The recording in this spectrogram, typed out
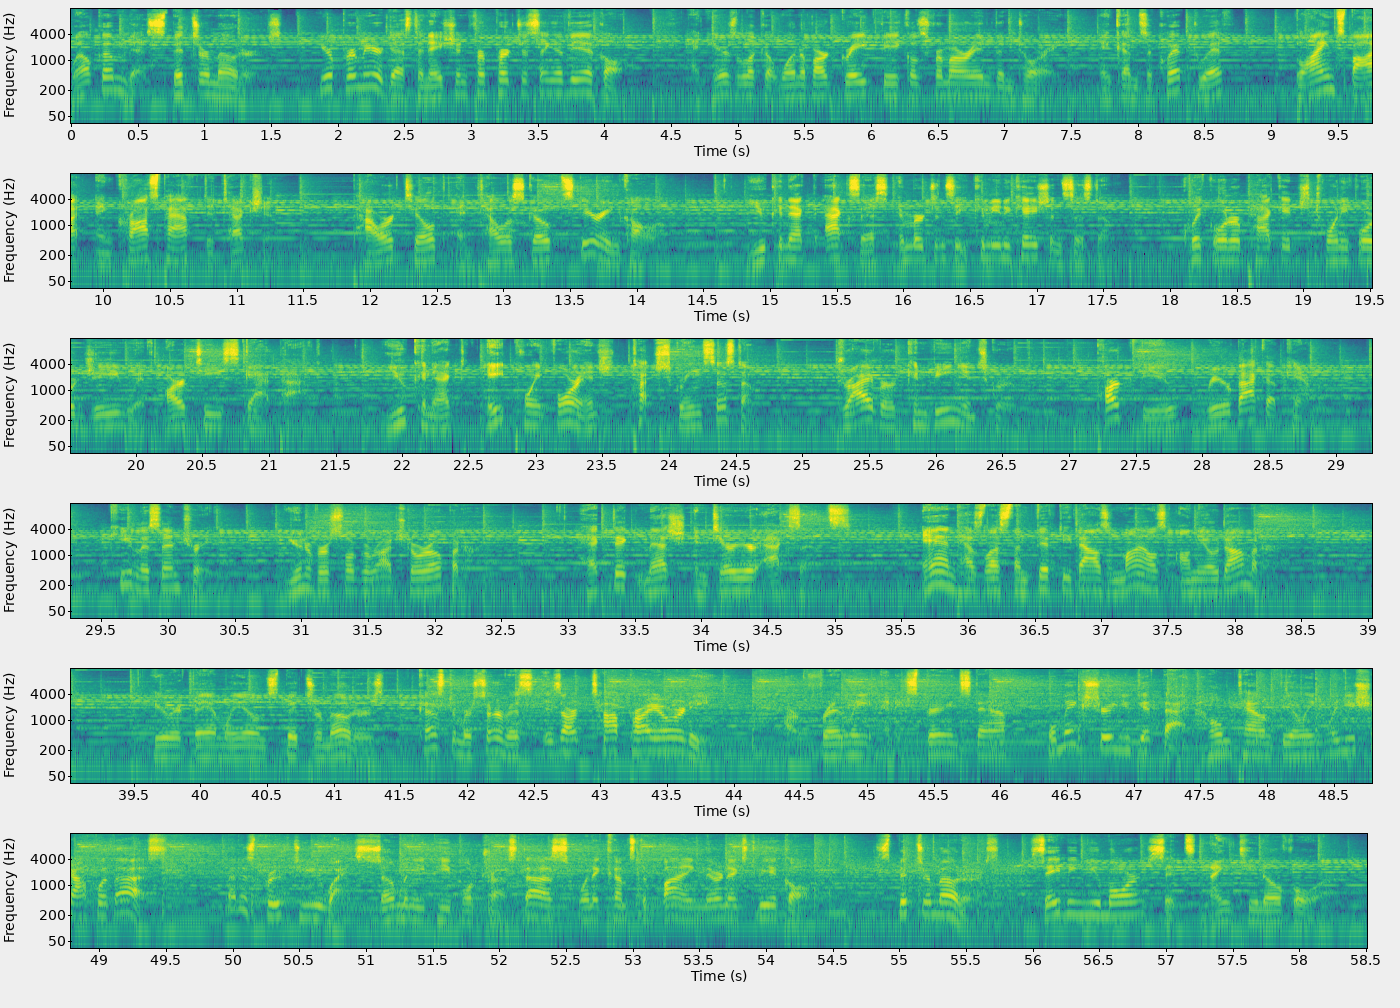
Welcome to Spitzer Motors, your premier destination for purchasing a vehicle. And here's a look at one of our great vehicles from our inventory. It comes equipped with blind spot and cross path detection, power tilt and telescope steering column, Uconnect Access emergency communication system, quick order package 24G with RT Scat Pack, Uconnect 8.4 inch touchscreen system, driver convenience group, park view rear backup camera, keyless entry, universal garage door opener, hectic mesh interior accents, and has less than 50,000 miles on the odometer. Here at family owned Spitzer Motors, customer service is our top priority. Our friendly and experienced staff will make sure you get that hometown feeling when you shop with us. Let us prove to you why so many people trust us when it comes to buying their next vehicle. Spitzer Motors, saving you more since 1904.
